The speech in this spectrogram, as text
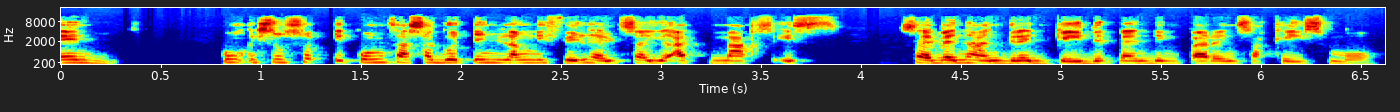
and kung isusu- kung sasagutin lang ni PhilHealth sa'yo at max is 700k depending pa rin sa case mo.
